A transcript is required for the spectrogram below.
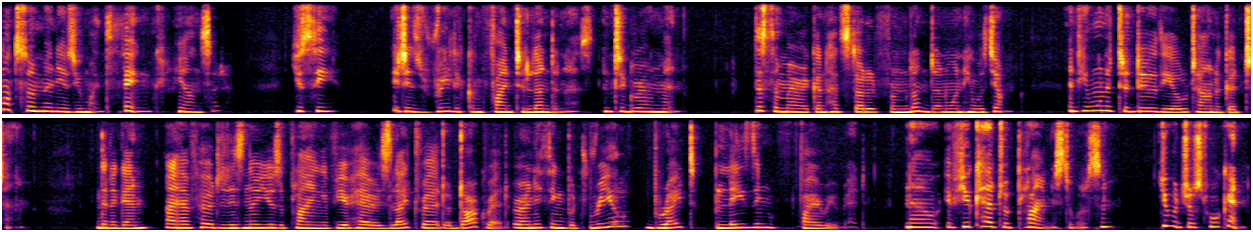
Not so many as you might think, he answered. You see, it is really confined to Londoners and to grown men. This American had started from London when he was young, and he wanted to do the old town a good turn. Then again, I have heard it is no use applying if your hair is light red or dark red or anything but real, bright, blazing, fiery red. Now, if you cared to apply, Mr. Wilson, you would just walk in.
